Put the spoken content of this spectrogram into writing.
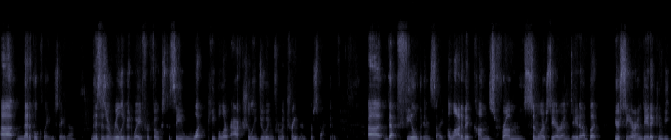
Uh, medical claims data. This is a really good way for folks to see what people are actually doing from a treatment perspective. Uh, that field insight, a lot of it comes from similar CRM data, but your CRM data can be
